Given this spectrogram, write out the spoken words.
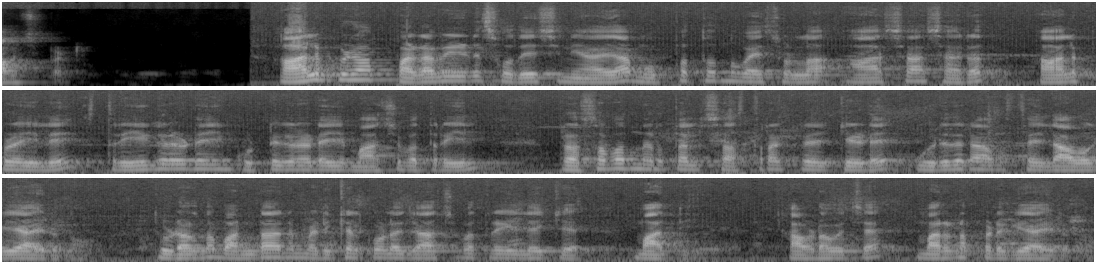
ആവശ്യപ്പെട്ടു. ആലപ്പുഴ പഴവീട് സ്വദേശിനിയായ മുപ്പത്തൊന്ന് വയസ്സുള്ള ആശാ ശരത് ആലപ്പുഴയിലെ സ്ത്രീകളുടെയും കുട്ടികളുടെയും ആശുപത്രിയിൽ പ്രസവം നിർത്തൽ ശസ്ത്രക്രിയക്കിടെ ഗുരുതരാവസ്ഥയിലാവുകയായിരുന്നു. തുടർന്ന് വണ്ടാനം മെഡിക്കൽ കോളേജ് ആശുപത്രിയിലേക്ക് മാറ്റി. അവിടെ വച്ച് മരണപ്പെടുകയായിരുന്നു.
